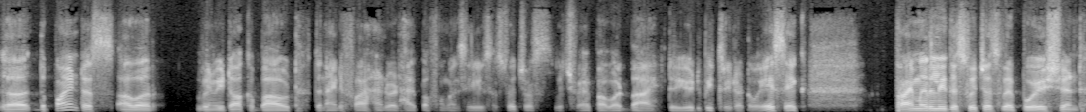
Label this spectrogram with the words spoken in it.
uh, the point is our when we talk about the 9500 high performance series of switches, which were powered by the UADP 3.0 ASIC, primarily the switches were positioned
